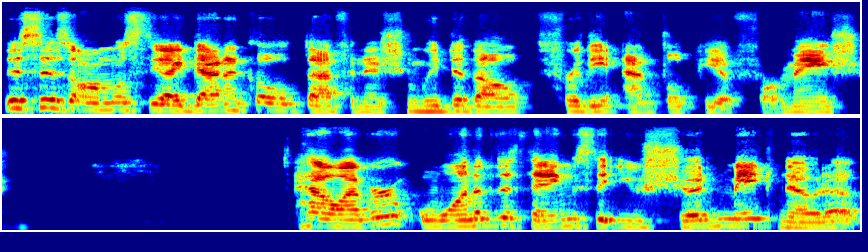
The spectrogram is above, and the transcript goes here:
this is almost the identical definition we developed for the enthalpy of formation. However, one of the things that you should make note of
